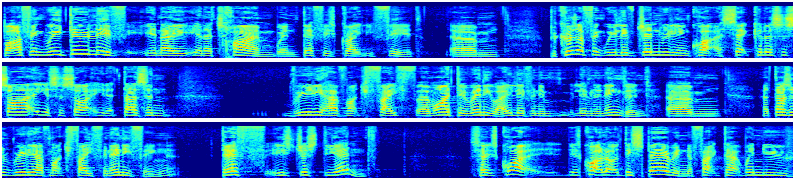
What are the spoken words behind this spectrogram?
But I think we do live in a, in a time when death is greatly feared. Um, because I think we live generally in quite a secular society, a society that doesn't really have much faith. Um, I do anyway, living in, living in England, um, that doesn't really have much faith in anything. Death is just the end. So it's quite, there's quite a lot of despair in the fact that when you,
